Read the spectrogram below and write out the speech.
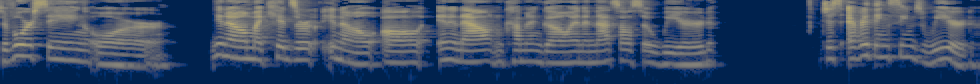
divorcing or, you know, my kids are, you know, all in and out and coming and going. And that's also weird. Just everything seems weird.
